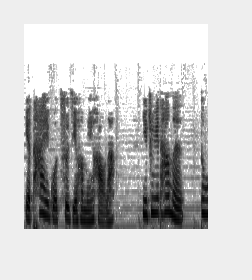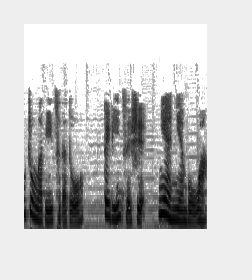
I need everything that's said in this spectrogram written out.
也太过刺激和美好了。以至于他们都中了彼此的毒，对彼此是念念不忘。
